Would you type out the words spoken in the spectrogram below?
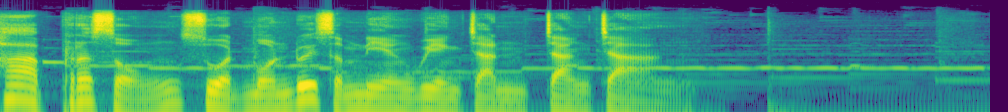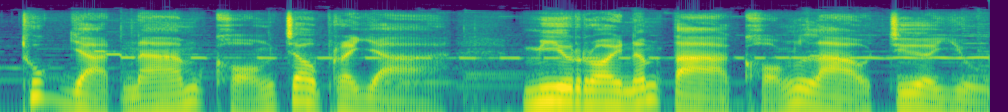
ภาพพระสงฆ์สวดมนต์ด้วยสำเนียงเวียงจันทร์จางๆ ทุกหยาดน้ำของเจ้าพระยา มีรอยน้ำตาของลาวเจืออยู่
